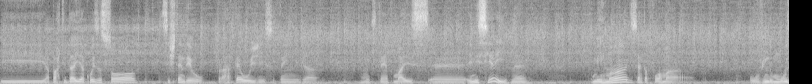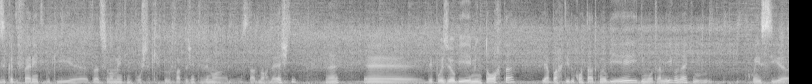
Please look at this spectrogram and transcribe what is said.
E a partir daí a coisa só se estendeu para até hoje. Isso tem já muito tempo, mas é, inicia aí, né? Minha irmã, de certa forma, ouvindo música diferente do que é tradicionalmente imposto aqui pelo fato de a gente viver no estado nordeste, né? É, depois o BA me entorta e a partir do contato com o BA e de um outro amigo, né, que conhecia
